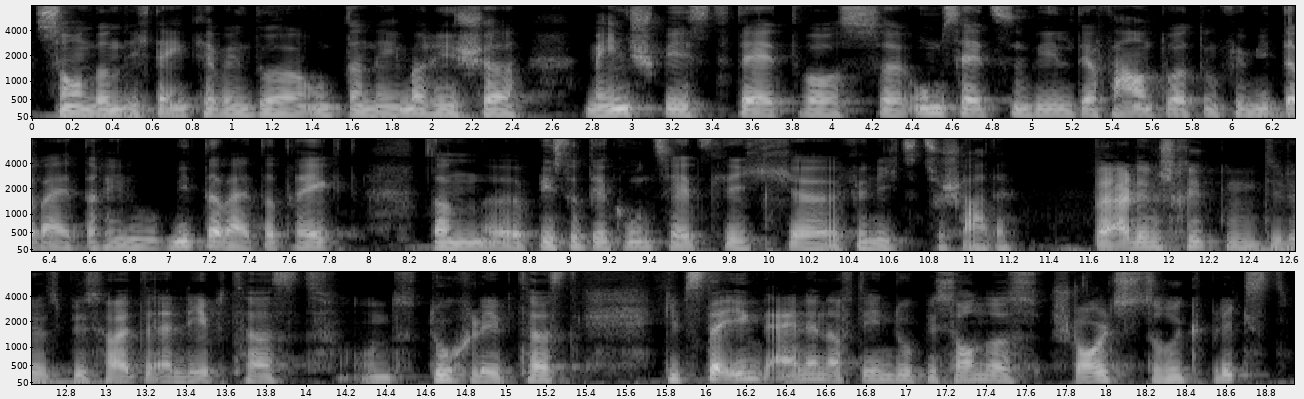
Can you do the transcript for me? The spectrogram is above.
sondern ich denke, wenn du ein unternehmerischer Mensch bist, der etwas äh, umsetzen will, der Verantwortung für Mitarbeiterinnen und Mitarbeiter trägt, dann bist du dir grundsätzlich für nichts zu schade. Bei all den Schritten, die du jetzt bis heute erlebt hast und durchlebt hast, gibt es da irgendeinen, auf den du besonders stolz zurückblickst?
